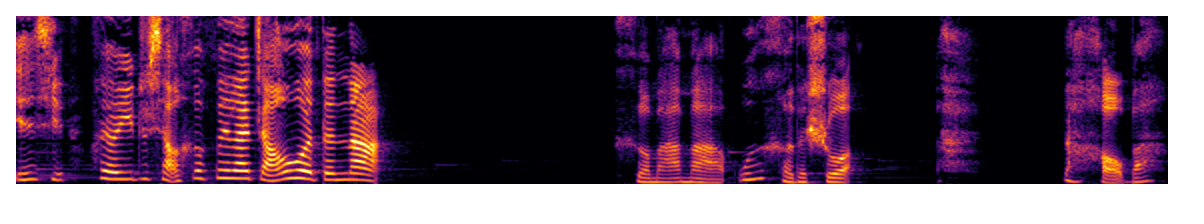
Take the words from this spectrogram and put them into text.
也许会有一只小鹤飞来找我的呢。鹤妈妈温和地说：“那好吧，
